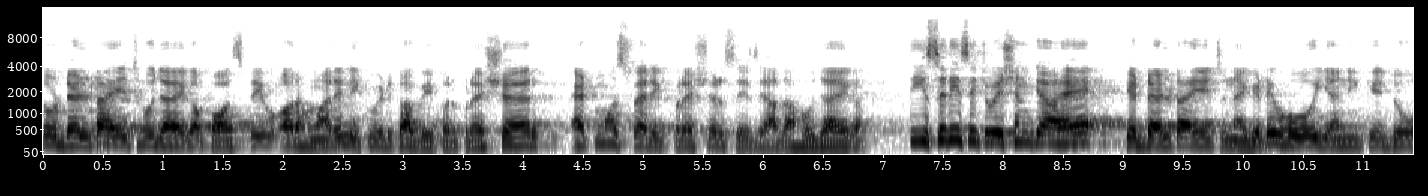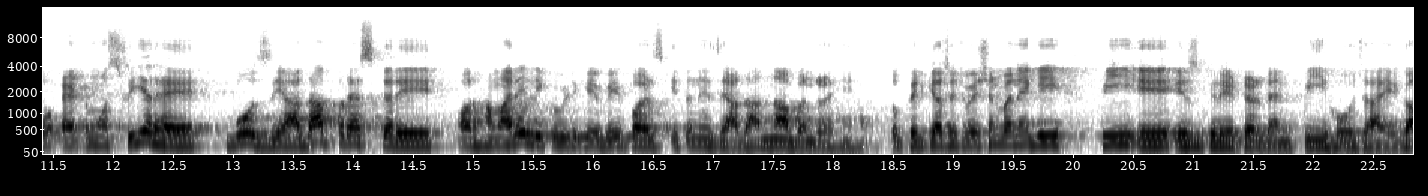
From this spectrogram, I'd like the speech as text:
तो डेल्टा एच हो जाएगा पॉजिटिव और हमारे लिक्विड का वेपर प्रेशर एटमॉस्फेरिक प्रेशर से ज़्यादा हो जाएगा। तीसरी सिचुएशन क्या है कि डेल्टा एच नेगेटिव हो, यानी कि जो एटमॉस्फियर है, वो ज़्यादा प्रेस करे और हमारे लिक्विड के वेपर्स इतने ज़्यादा ना बन रहे हों। तो फिर क्या सिचुएशन बनेगी? P A is greater than P हो जाएगा।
